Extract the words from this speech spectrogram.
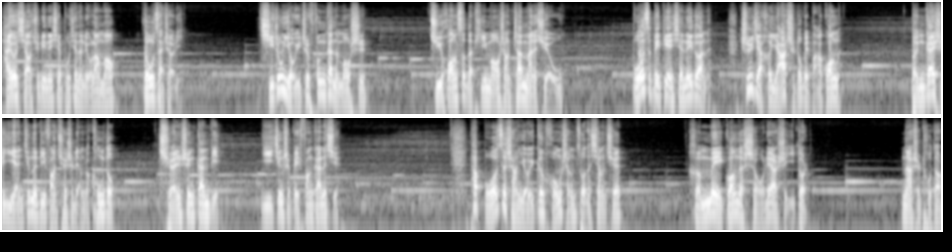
还有小区里那些不见的流浪猫，都在这里。其中有一只风干的猫尸，橘黄色的皮毛上沾满了血污，脖子被电线勒断了，指甲和牙齿都被拔光了。本该是眼睛的地方却是两个空洞，全身干瘪，已经是被放干了血。他脖子上有一根红绳做的项圈，和媚光的手链是一对儿，那是土豆。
